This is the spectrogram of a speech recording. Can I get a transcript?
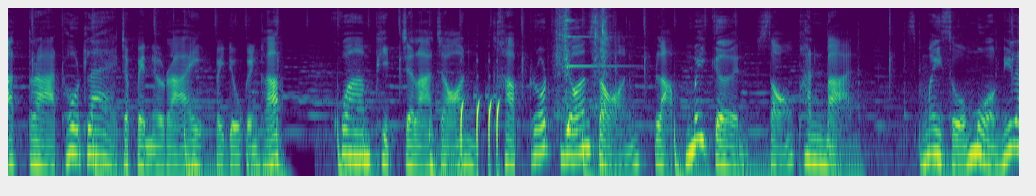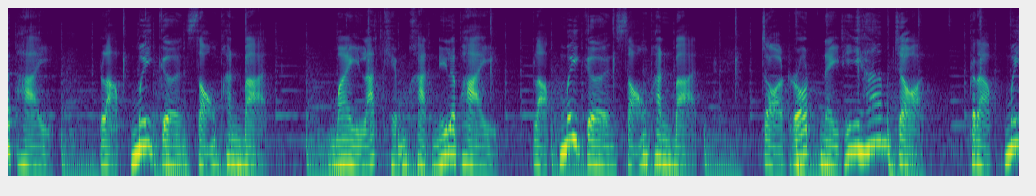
อัตราโทษแรกจะเป็นอะไร ไปดูกันครับ ความผิดจราจร ขับรถย้อนสอน ปรับไม่เกิน 2,000 บาท ไม่สวมหมวกนิรภัย ปรับไม่เกิน 2,000 บาท ไม่รัดเข็มขัดนิรภัย ปรับไม่เกิน 2,000 บาท จอดรถในที่ห้ามจอด ปรับไม่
